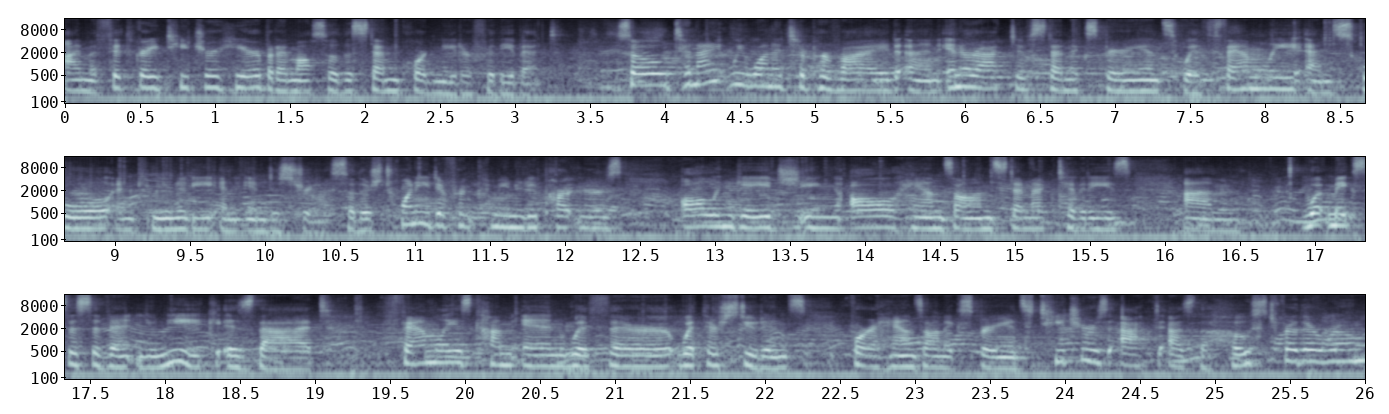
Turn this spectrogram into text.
I'm a fifth grade teacher here, but I'm also the STEM coordinator for the event. So tonight we wanted to provide an interactive STEM experience with family and school and community and industry. So there's 20 different community partners, all engaging, all hands-on STEM activities. Um, what makes this event unique is that families come in with their with their students for a hands-on experience. Teachers act as the host for their room,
